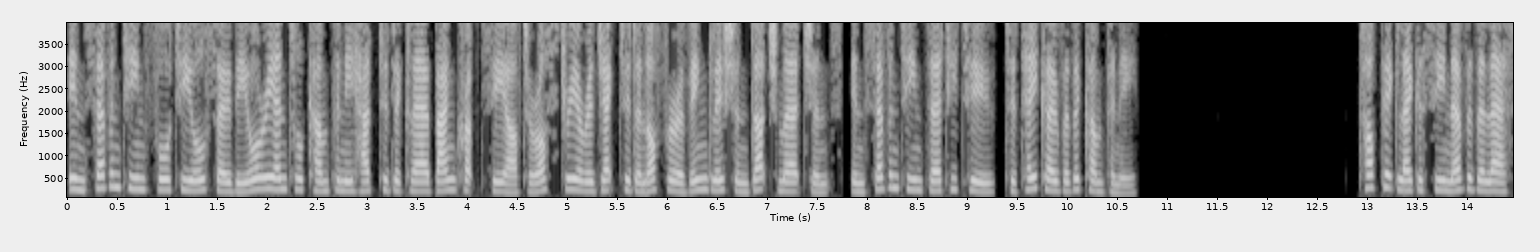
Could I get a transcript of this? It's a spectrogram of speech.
In 1740 also the Oriental Company had to declare bankruptcy after Austria rejected an offer of English and Dutch merchants, in 1732, to take over the company. Topic legacy Nevertheless,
